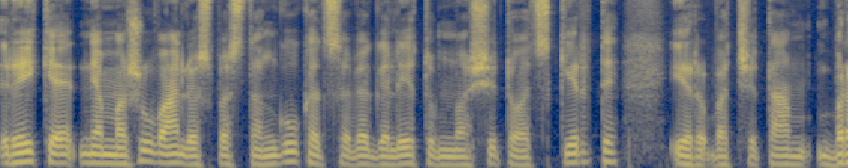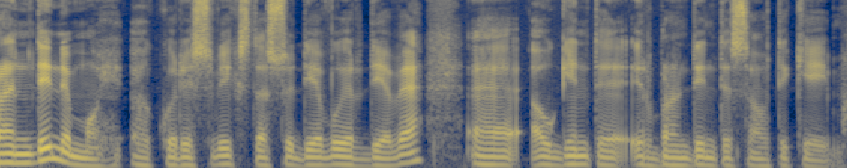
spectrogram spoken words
reikia nemažų valios pastangų, kad save galėtum nuo šito atskirti ir va šitam brandinimui, e, kuris vyksta su Dievu ir Dieve, e, auginti ir brandinti savo tikėjimą.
